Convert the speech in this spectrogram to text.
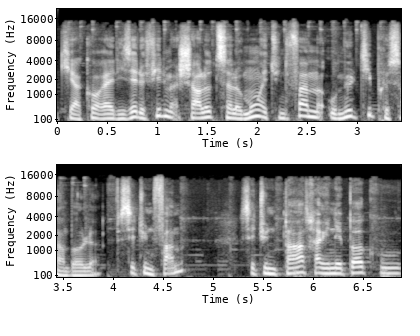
qui a co-réalisé le film, Charlotte Salomon est une femme aux multiples symboles. C'est une femme, c'est une peintre à une époque où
